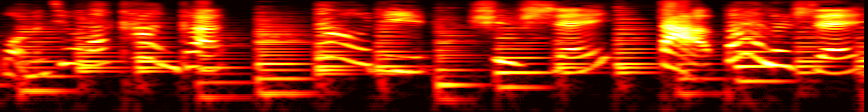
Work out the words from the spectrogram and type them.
我们就来看看，到底是谁打败了谁。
